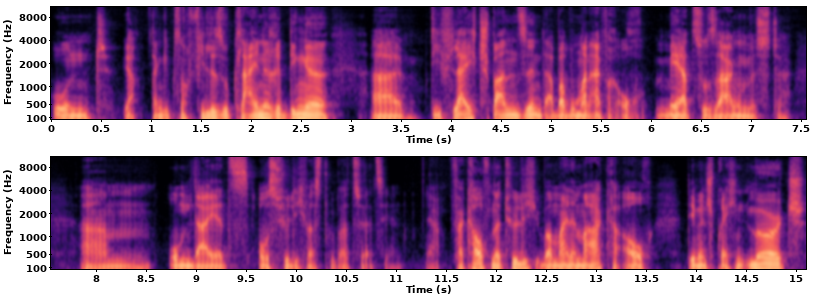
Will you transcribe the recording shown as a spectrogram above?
Und ja, dann gibt's noch viele so kleinere Dinge, äh, die vielleicht spannend sind, aber wo man einfach auch mehr zu sagen müsste, ähm, um da jetzt ausführlich was drüber zu erzählen. Ja, verkaufe natürlich über meine Marke auch dementsprechend Merch,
